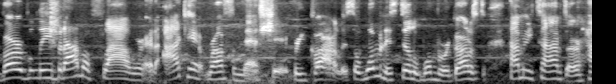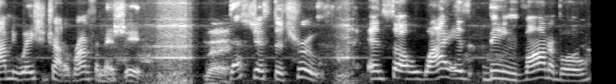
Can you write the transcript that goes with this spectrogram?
verbally, but I'm a flower and I can't run from that shit regardless. A woman is still a woman regardless of how many times or how many ways she try to run from that shit. Right. That's just the truth. And so why is being vulnerable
